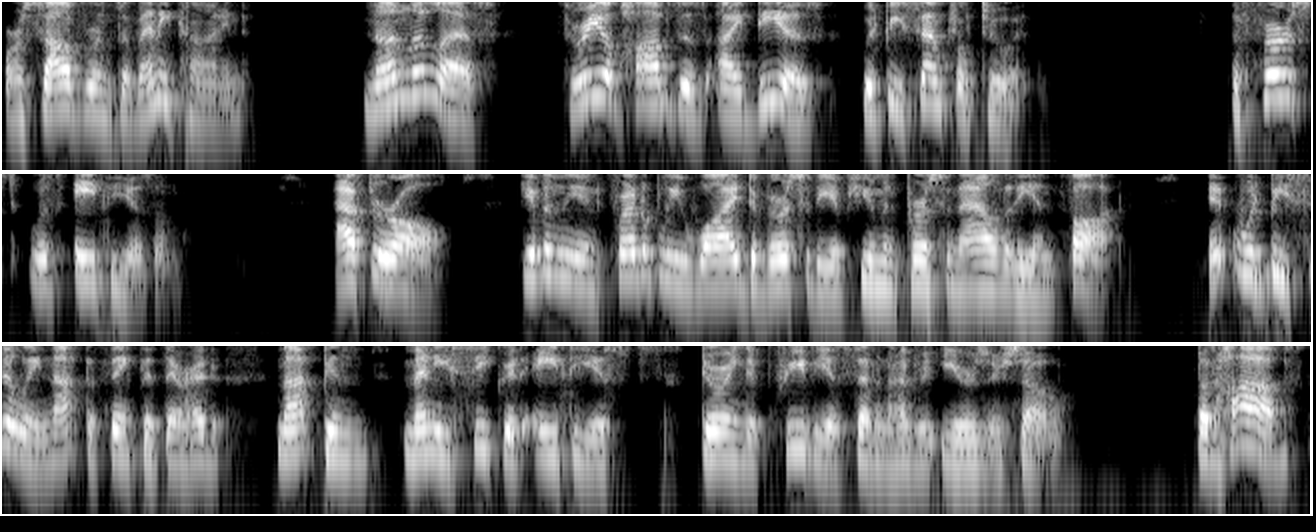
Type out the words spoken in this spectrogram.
or sovereigns of any kind, nonetheless, three of Hobbes's ideas would be central to it. The first was atheism. After all, given the incredibly wide diversity of human personality and thought, it would be silly not to think that there had not been many secret atheists during the previous 700 years or so. But Hobbes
